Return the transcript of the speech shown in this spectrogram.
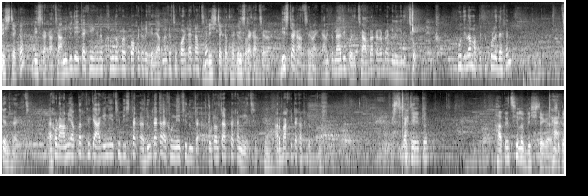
বিশ টাকা। বিশ টাকা আছে। আমি যদি এটাকে এখানে সুন্দর করে পকেটে রেখে দিই আপনার কাছে কয় টাকা আছে? বিশ টাকা থাকে বিশ টাকা আছে বিশ টাকা আছে রাইট আমি তো ম্যাজিক করে দিচ্ছি। আবরা কাটাবরা গিলে গিলে ছু। ফু দিলাম আপনি একটু খুলে দেখেন। চেঞ্জ হয়ে গেছে। এখন আমি আপনার থেকে আগে নিয়েছি বিশ টাকা দুই টাকা এখন নিয়েছি দুই টাকা। টোটাল চার টাকা নিয়েছি। আর বাকি টাকা ফেরত তো। হাতে ছিল বিশ টাকা হ্যাঁ সেটা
